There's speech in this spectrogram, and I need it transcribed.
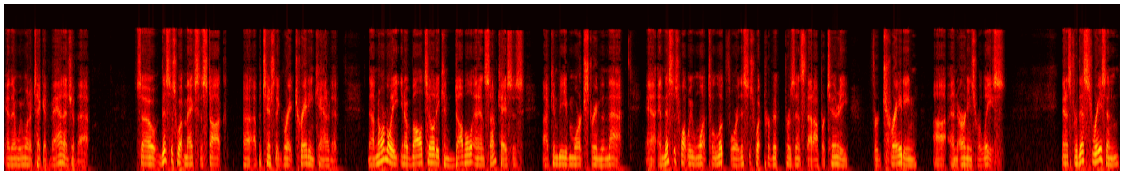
and then we want to take advantage of that. So this is what makes the stock uh, a potentially great trading candidate. Now normally, you know, volatility can double and in some cases uh, can be even more extreme than that. And, and, this is what we want to look for. This is what pre presents that opportunity for trading uh, an earnings release. And it's for this reason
